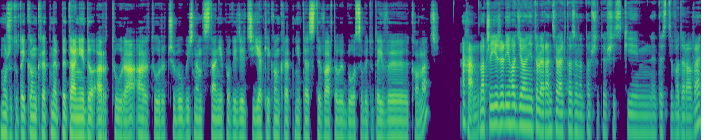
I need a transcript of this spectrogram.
Może tutaj konkretne pytanie do Artura. Artur, czy byłbyś nam w stanie powiedzieć, jakie konkretnie testy warto by było sobie tutaj wykonać? Aha, znaczy jeżeli chodzi o nietolerancję laktozy, no to przede wszystkim testy wodorowe.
